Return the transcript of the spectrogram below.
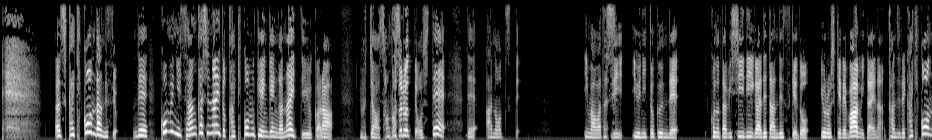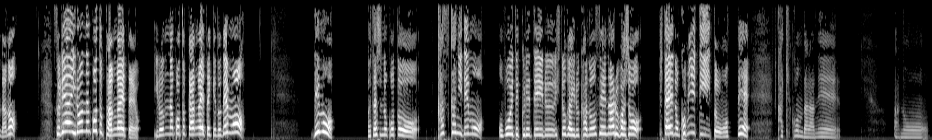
私書き込んだんですよ。で、コミュに参加しないと書き込む権限がないっていうから、よじゃあ参加するって押して、で、あの、つって。今私、ユニット組んで、この度 CD が出たんですけど、よろしければ、みたいな感じで書き込んだの。そりゃいろんなこと考えたよ。いろんなこと考えたけど、でも、でも、私のことを、かすかにでも、覚えてくれている人がいる可能性のある場所、北へのコミュニティと思って、書き込んだらね、あの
